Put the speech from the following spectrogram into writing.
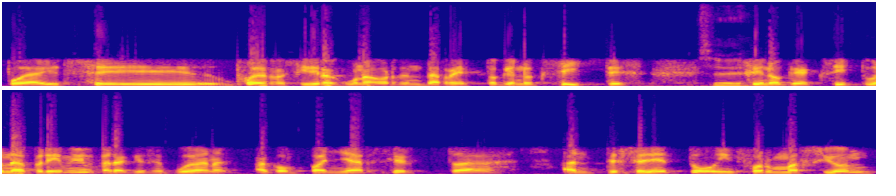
pueda irse, puede recibir alguna orden de arresto que no existe, Sí. sino que existe un apremio para que se puedan acompañar ciertas antecedentes o información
